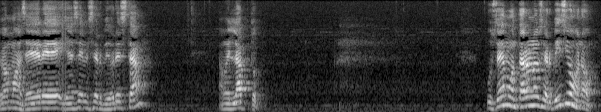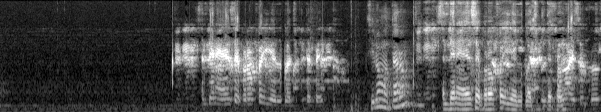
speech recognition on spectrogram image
Entonces vamos a hacer, eh, ya sé, el servidor está a mi laptop. ¿Ustedes montaron los servicios o no? El DNS, profe, y el HTTP. ¿Sí lo montaron? El DNS, profe, y el HTTP. Solo esos dos.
